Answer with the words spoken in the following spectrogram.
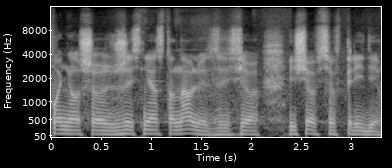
Понял, что жизнь не останавливается, еще, еще все впереди.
